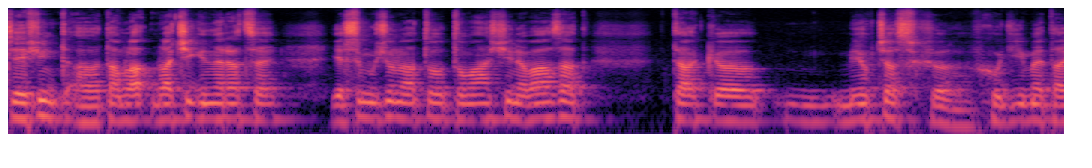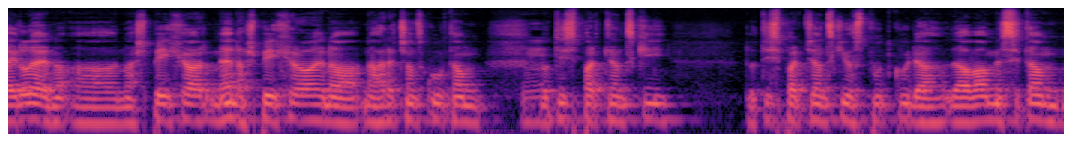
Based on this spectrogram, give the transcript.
především ta, mladší generace, jestli můžu na to Tomáši navázat, tak uh, my občas chodíme tadyhle na, na špejchar, ne na špejchar, ale na, na Hračanskou, tam hmm. do ty spartianský do ty spartianského sputku, dá, dáváme si tam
